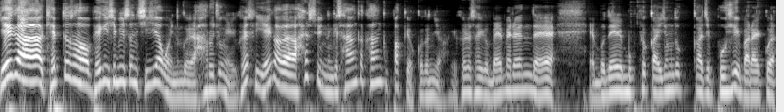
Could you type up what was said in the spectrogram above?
얘가 갭 떠서 121선 지지하고 있는 거예요 하루 종일. 그래서 얘가 할 수 있는 게 상한급 하한급 밖에 없거든요. 예, 그래서 이거 매매를 했는데 예, 뭐 내일 목표가 이 정도까지 보시기 바랄고요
